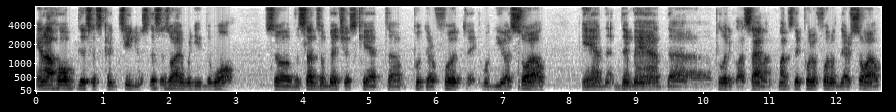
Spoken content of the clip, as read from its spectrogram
And I hope this is continuous. This is why we need the wall. So the sons of bitches can't put their foot on U.S. soil and demand uh, political asylum. Once they put a foot on their soil,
